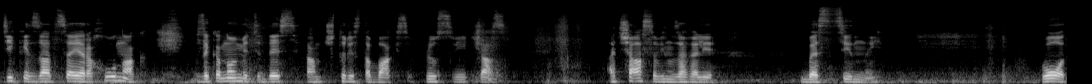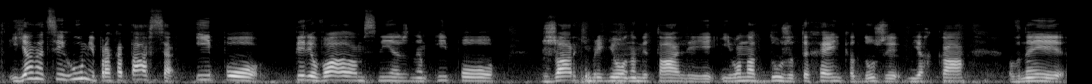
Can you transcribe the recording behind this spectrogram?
тільки за цей рахунок зекономите десь там 400 баксів плюс свій час. А часу він взагалі безцінний. От. І я на цій гумі прокатався і по перевалам сніжним, і по жарким регіонам Італії. І вона дуже тихенька, дуже м'яка. В неї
